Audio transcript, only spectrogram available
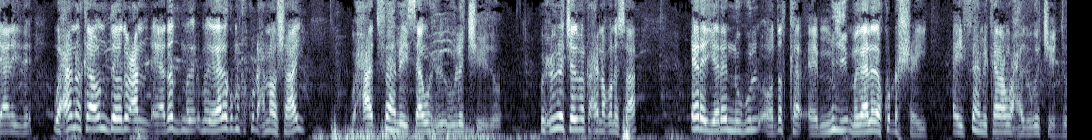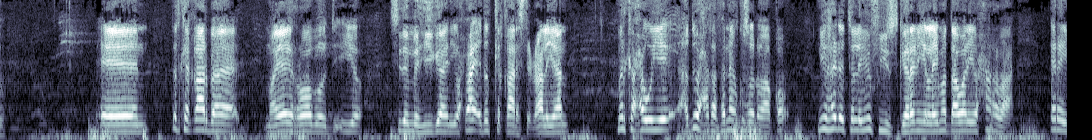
yani waxaan markaa un dee dabcan dad magaalada marka ku dhex nooshahay waxaad fahmaysaa wuxuu uula jeedo. Wuxuu ula jeedo marka waxay noqonaysaa erey yaro nugul oo dadka miyi magaalada ku dhashay ay fahmi karaan waxaad uga jeedo dadka qaar baa mayay roobod iyo sida mahiigaan iyo waxba ay dadka qaar isticmaalayaan. Marka waxaa weeye hadduu xataa fanaan ku soo dhawaaqo niyo hadhowta layma fiyus garanayo layma daawanayo waxaan rabaa erey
